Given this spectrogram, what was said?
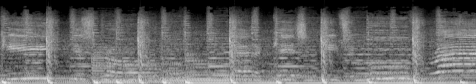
keep you strong. Dedication keeps you moving right.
